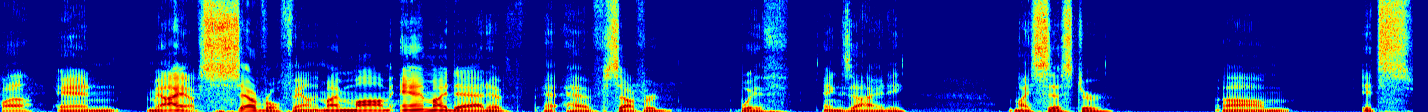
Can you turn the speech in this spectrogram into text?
Wow. And I mean, I have several family. My mom and my dad have have suffered with anxiety. My sister, um, it's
